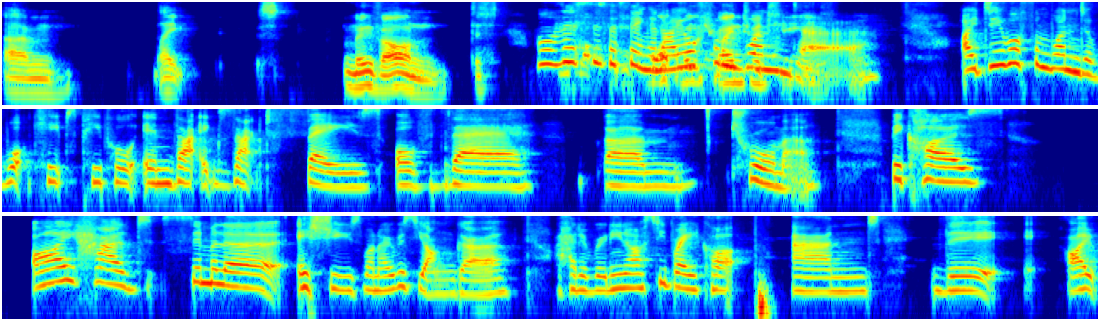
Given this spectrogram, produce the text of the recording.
um, like move on. Well, this what, is the thing, and I often wonder I do often wonder what keeps people in that exact phase of their um, trauma because I had similar issues when I was younger. I had a really nasty breakup and the I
